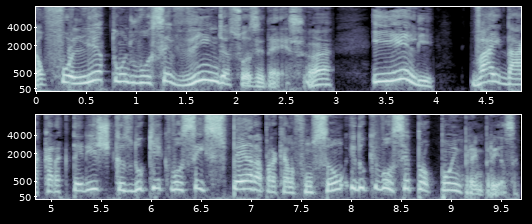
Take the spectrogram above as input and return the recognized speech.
É o folheto onde você vende as suas ideias. Né? E ele vai dar características do que, que você espera para aquela função e do que você propõe para a empresa.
